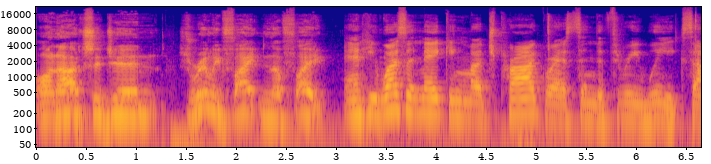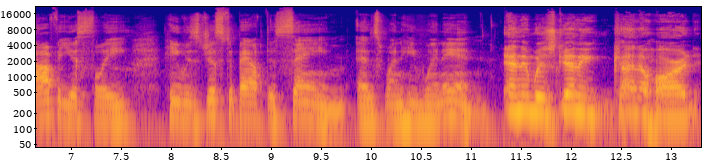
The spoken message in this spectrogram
on oxygen. He's really fighting the fight. And he wasn't making much progress in the three weeks. Obviously, he was just about the same as when he went in. And it was getting kind of hard.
